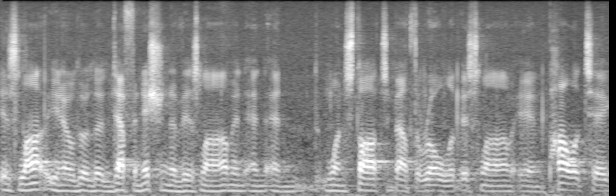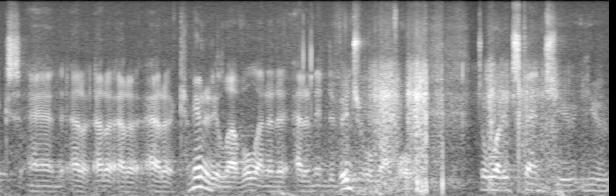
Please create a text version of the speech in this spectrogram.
Islam, you know, the, the, definition of Islam and, and, and one's thoughts about the role of Islam in politics and at a, at a, at a, at a community level and at, a, at an individual level, to what extent you, you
